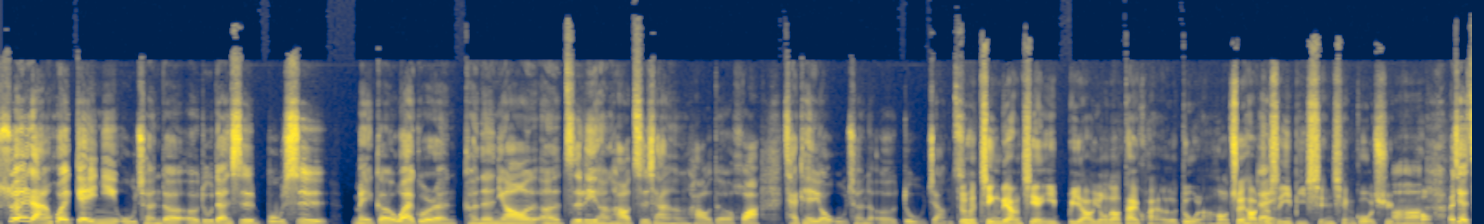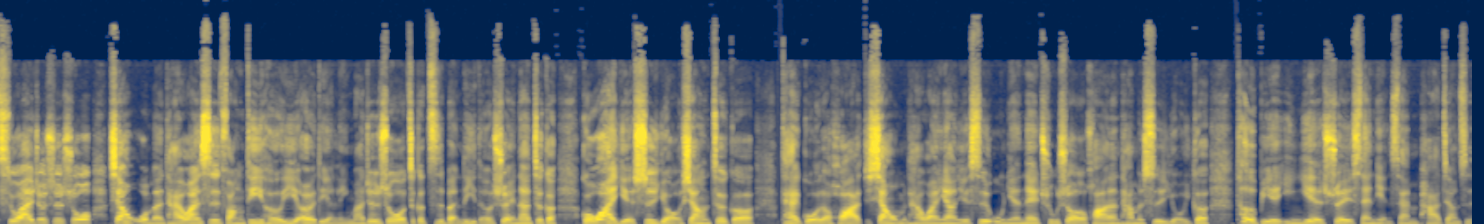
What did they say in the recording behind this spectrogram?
虽然会给你五成的额度，但是不是。每个外国人可能你要呃资历很好、资产很好的话，才可以有五成的额度这样子。就是尽量建议不要用到贷款额度了哈，最好就是一笔闲钱过去嘛。哦而且此外就是说，像我们台湾是房地合一二点零嘛，就是说这个资本利得税，那这个国外也是有，像这个泰国的话，像我们台湾一样，也是五年内出售的话，那他们是有一个特别营业税三点三趴这样子，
